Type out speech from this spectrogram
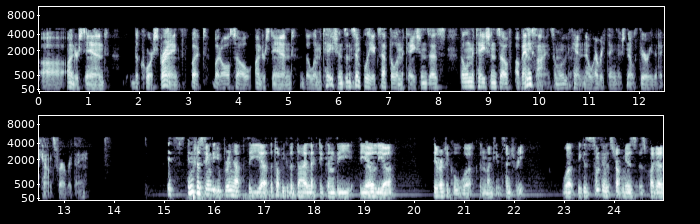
uh, understand the core strength, but but also understand the limitations and simply accept the limitations as the limitations of, of any science. I mean, we can't know everything. There's no theory that accounts for everything. It's interesting that you bring up the uh, the topic of the dialectic and the the earlier theoretical work, the 19th century work, because something that struck me as, as quite a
